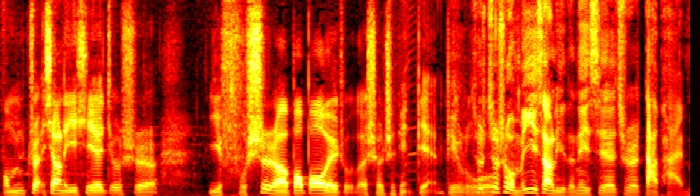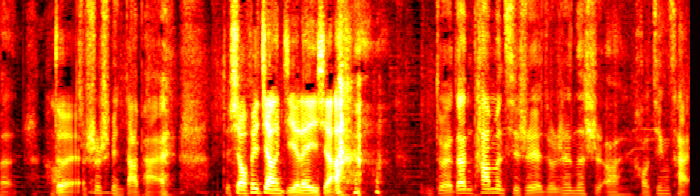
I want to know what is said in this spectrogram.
我们转向了一些就是以服饰啊、包包为主的奢侈品店，比如就就是我们印象里的那些就是大牌们，啊对就奢侈品大牌。就消费降级了一下。对，但他们其实也就真的是啊，好精彩，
